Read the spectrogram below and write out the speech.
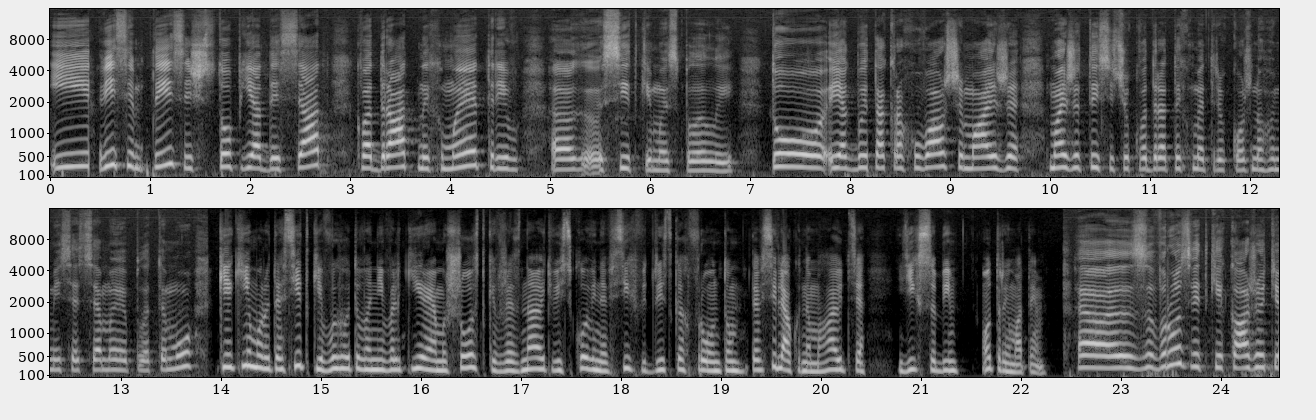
і 8150 квадратних метрів е, сітки ми сплели. То, якби так рахувавши, майже, майже тисячу квадратних метрів кожного місяця ми плетемо. Кікімори та сітки, виготовлені валькіріями шостки, вже знають військові на всіх відрізках фронту та всіляко намагаються їх собі отримати. Е, з- В розвідки кажуть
